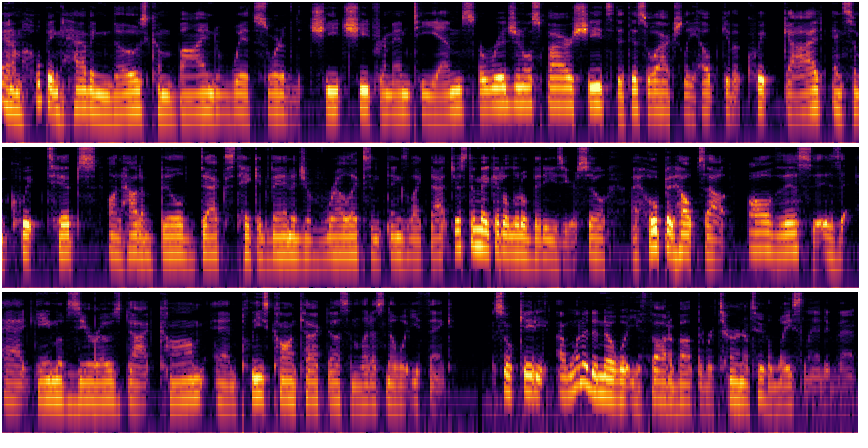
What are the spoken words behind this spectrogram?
And I'm hoping having those combined with sort of the cheat sheet from MTM's original Spire sheets, that this will actually help give a quick guide and some quick tips on how to build decks, take advantage of relics and things like that, just to make it a little bit easier. So I hope it helps out. All of this is at gameofzeros.com, and please contact us and let us know what you think. So, Katie, I wanted to know what you thought about the return of to the Wasteland event.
